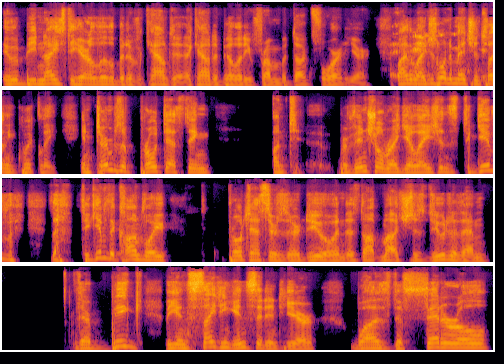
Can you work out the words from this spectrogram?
it would be nice to hear a little bit of account- accountability from Doug Ford here. By the way, I just want to mention something quickly. In terms of protesting on t- provincial regulations, to give the, to give the convoy protesters their due, and there's not much is due to them. Their big, the inciting incident here was the federal,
